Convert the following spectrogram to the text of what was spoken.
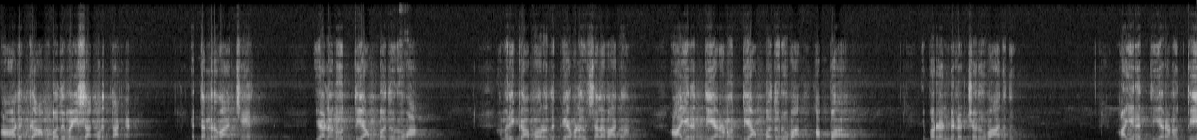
ஆளுக்கு ஐம்பது பைசா கொடுத்தாங்க. எத்தனை ரூபா ஆச்சு? எழுநூத்தி ஐம்பது ரூபா. அமெரிக்கா போகிறதுக்கு எவ்வளவு செலவாகும்? ஆயிரத்தி இரநூத்தி ஐம்பது ரூபா. அப்போ இப்போ ரெண்டு லட்சம் ரூபா ஆகுது. ஆயிரத்தி இரநூத்தி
